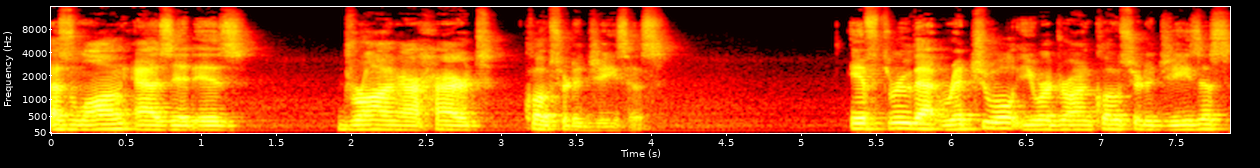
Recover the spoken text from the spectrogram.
as long as it is drawing our hearts closer to Jesus. If through that ritual you are drawing closer to Jesus,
